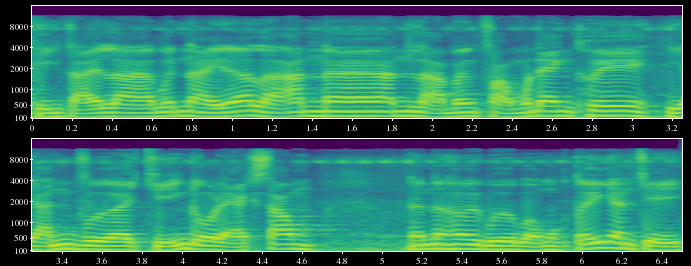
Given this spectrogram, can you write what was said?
Hiện tại là bên này đó là anh à, anh làm văn phòng nó đang thuê thì anh vừa chuyển đồ đạc xong nên nó hơi bừa bộn một tí nha anh chị.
